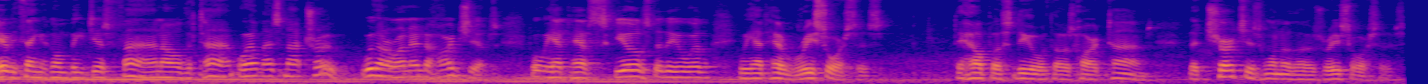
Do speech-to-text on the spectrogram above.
Everything is going to be just fine all the time. Well, that's not true. We're going to run into hardships, but we have to have skills to deal with them. We have to have resources to help us deal with those hard times. The church is one of those resources.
